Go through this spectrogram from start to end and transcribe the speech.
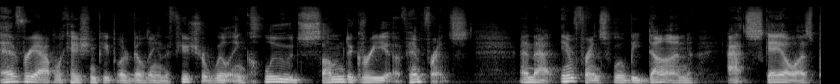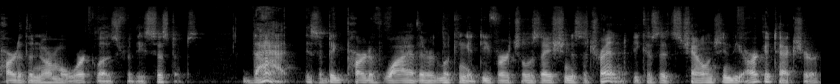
every application people are building in the future will include some degree of inference. And that inference will be done at scale as part of the normal workloads for these systems. That is a big part of why they're looking at devirtualization as a trend, because it's challenging the architecture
